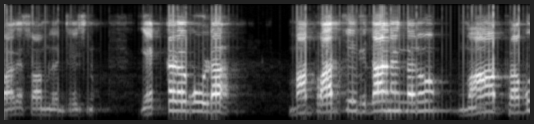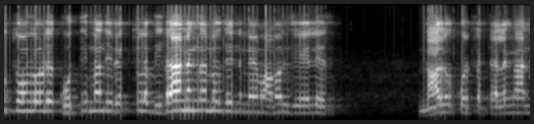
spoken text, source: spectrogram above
భాగస్వాములను చేసినాం. ఎక్కడ కూడా మా పార్టీ విధానంగానో మా ప్రభుత్వంలోనే కొద్దిమంది వ్యక్తుల విధానంగానూ దీన్ని మేము అమలు చేయలేదు. నాలుగు కోట్ల తెలంగాణ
